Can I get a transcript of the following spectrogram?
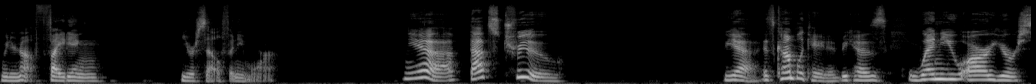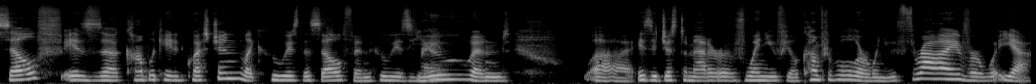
when you're not fighting yourself anymore. Yeah, that's true. Yeah, it's complicated because when you are yourself is a complicated question. Like, who is the self and who is you? And uh, is it just a matter of when you feel comfortable or when you thrive or what? Yeah.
